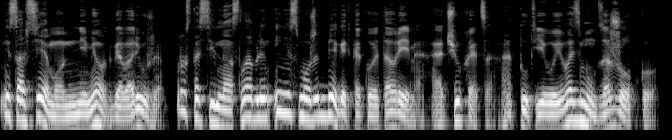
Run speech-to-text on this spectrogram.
Не совсем, он не мертв, говорю же. Просто сильно ослаблен и не сможет бегать какое-то время. Очухается, а тут его и возьмут за жопку.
